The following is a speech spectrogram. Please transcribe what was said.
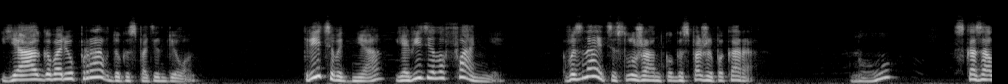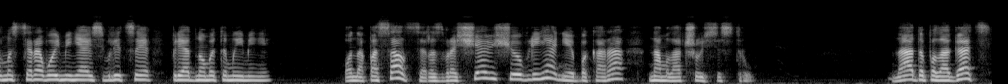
«Я говорю правду, господин Леон. Третьего дня я видела Фанни. Вы знаете служанку госпожи Покара?» «Ну?» — сказал мастеровой, меняясь в лице при одном этом имени. Он опасался развращающего влияния Бакара на младшую сестру. «Надо полагать»,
